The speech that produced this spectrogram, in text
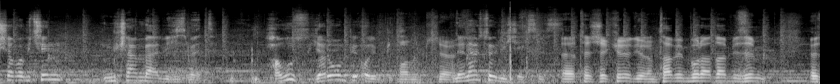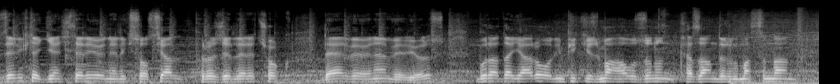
Şabab için mükemmel bir hizmet. Havuz yarı olimpik. olimpik. Evet. Neler söyleyeceksiniz? Ee, teşekkür ediyorum. Tabii burada bizim özellikle gençlere yönelik sosyal projelere çok değer ve önem veriyoruz. Burada yarı olimpik yüzme havuzunun kazandırılmasından e,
